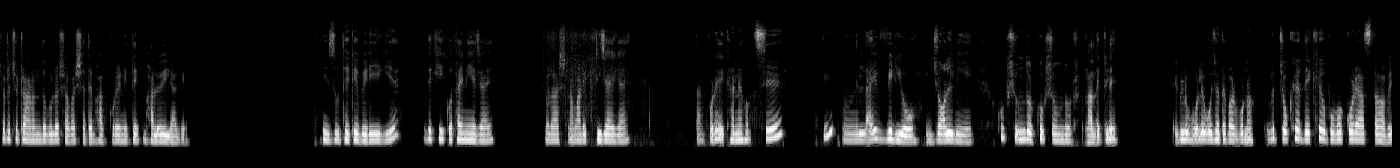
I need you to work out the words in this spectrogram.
ছোট ছোট আনন্দগুলো সবার সাথে ভাগ করে নিতে ভালোই লাগে। জু থেকে বেরিয়ে গিয়ে দেখি কোথায় নিয়ে যায়। চলে আসলাম আরেকটি জায়গায়। তারপরে এখানে হচ্ছে কি? লাইভ ভিডিও জল নিয়ে। খুব সুন্দর খুব সুন্দর। না দেখলে এগুলো বলে বোঝাতে পারব না। এগুলো চোখে দেখে উপভোগ করে আসতে হবে।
